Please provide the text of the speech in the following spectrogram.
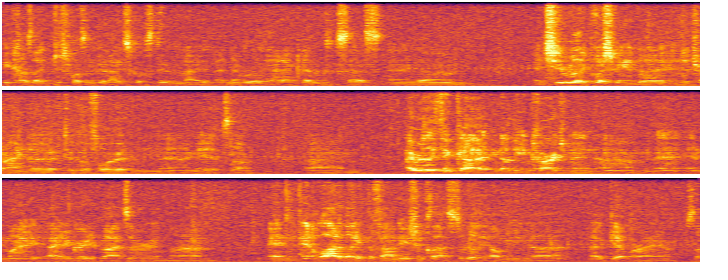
because I just wasn't a good high school student, I, I never really had academic success, and um, and she really pushed me into into trying to, to go for it, and, and I made it. So. I really think uh, you know the encouragement um, and, and my I had a great advisor and um, and and a lot of like the foundation classes really helped me uh, uh, get where I am. So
